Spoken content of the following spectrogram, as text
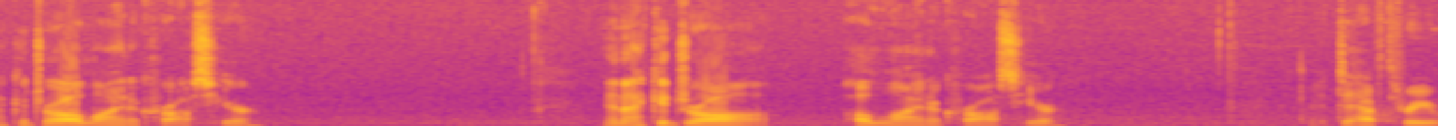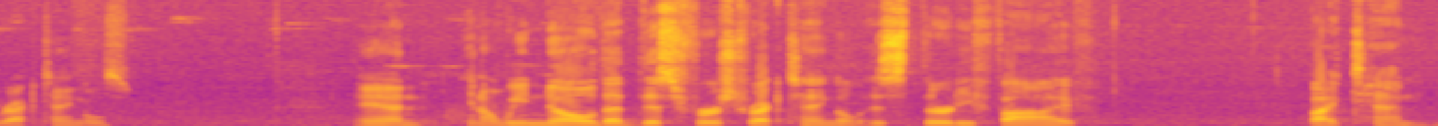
I could draw a line across here. And I could draw a line across here to have three rectangles. And, you know, we know that this first rectangle is 35 by 10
